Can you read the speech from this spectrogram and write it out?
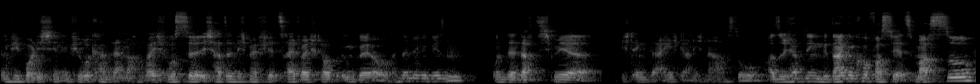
irgendwie wollte ich den irgendwie Rückhand reinmachen, weil ich wusste, ich hatte nicht mehr viel Zeit, weil ich glaube, irgendwer ja auch hinter mir gewesen. Mhm. Und dann dachte ich mir, ich denke da eigentlich gar nicht nach so. Also ich habe den Gedanken im Kopf, was du jetzt machst so,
